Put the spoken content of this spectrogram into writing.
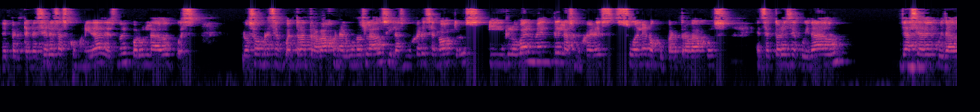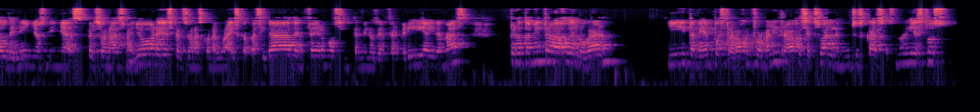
de, pertenecer a esas comunidades, ¿no? Y por un lado, pues los hombres encuentran trabajo en algunos lados y las mujeres en otros, y globalmente las mujeres suelen ocupar trabajos en sectores de cuidado, ya sea del cuidado de niños, niñas, personas mayores, personas con alguna discapacidad, enfermos en términos de enfermería y demás, pero también trabajo del hogar y también pues trabajo informal y trabajo sexual en muchos casos, ¿no? Y estos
